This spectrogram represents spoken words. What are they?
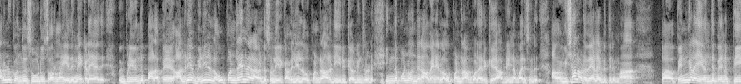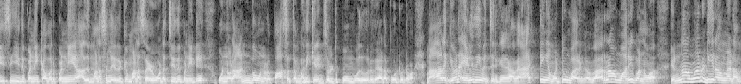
அருணுக்கு வந்து சூடு சொரணம் எதுவுமே கிடையாது. இப்படி வந்து பல பேர் ஆல்ரெடி வெளியில் லவ் பண்ணுறேன்னு வேற அவன்கிட்ட சொல்லியிருக்கான். வெளியில் லவ் பண்ணுறான் ஆல்ரெடி இருக்குது அப்படின்னு சொல்லிட்டு. இந்த பொண்ணு வந்து நான் அவன் என்னை லவ் பண்ணுறான் போல இருக்குது அப்படின்ற மாதிரி சொல்லுது. அவன் விஷாலோட வேலை எப்படி தெரியுமா? ப பெண்களை வந்து இப்போ என்ன பேசி இது பண்ணி கவர் பண்ணி அது மனசில் இருக்க மனசை உடச்சி இது பண்ணிட்டு உன்னோட அன்பை உன்னோட பாசத்தை மதிக்கிறேன்னு சொல்லிட்டு போகும்போது ஒரு வேடை போட்டு விட்டுருவான். நாளைக்கு வேணால் எழுதி வச்சுருக்கேன். அவன் ஆக்டிங்கை மட்டும் பாருங்கள் வர்ற மாதிரி பண்ணுவான். என்னம்மா நடிக்கிறான் மேடம்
